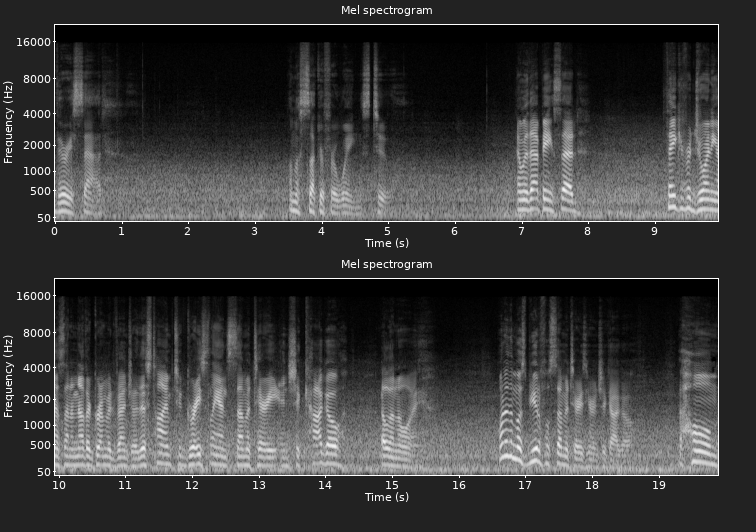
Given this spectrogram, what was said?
very sad. I'm a sucker for wings too. And with that being said, thank you for joining us on another grim adventure, this time to Graceland Cemetery in Chicago, Illinois. One of the most beautiful cemeteries here in Chicago. The home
